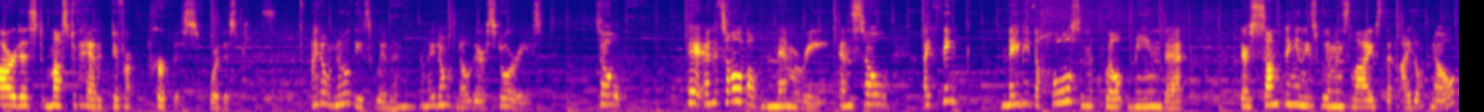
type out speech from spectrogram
artist must have had a different purpose for this piece. I don't know these women and I don't know their stories. So, and it's all about memory. And so I think maybe the holes in the quilt mean that there's something in these women's lives that I don't know,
